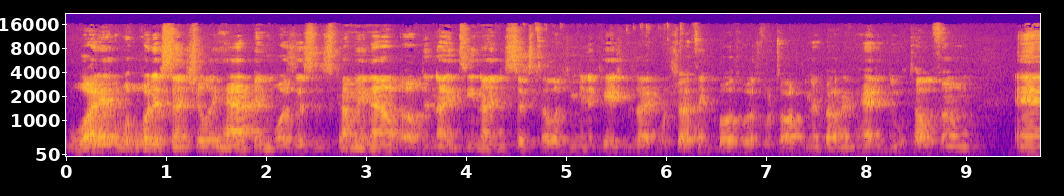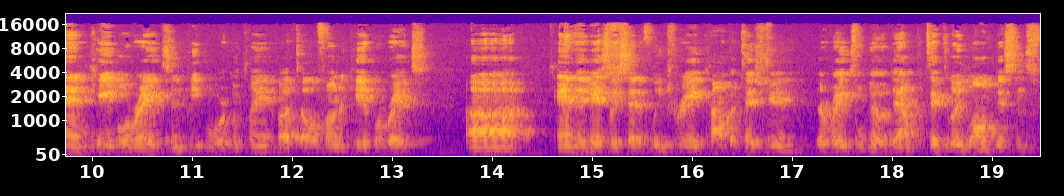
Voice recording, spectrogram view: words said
What it what essentially happened was this is coming out of the 1996 Telecommunications Act, which I think both of us were talking about, and had to do with telephone and cable rates, and people were complaining about telephone and cable rates. Uh, and they basically said if we create competition, the rates will go down, particularly long distance,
